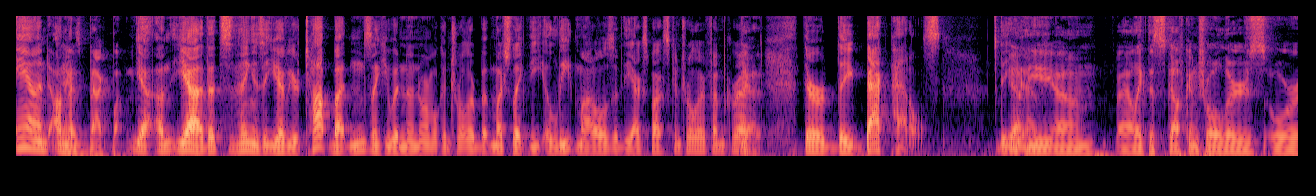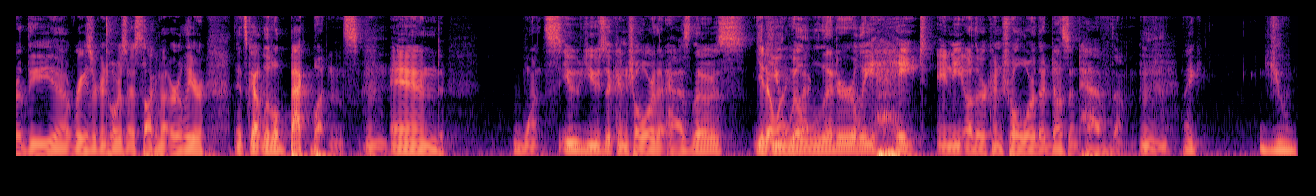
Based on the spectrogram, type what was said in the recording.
and on It the has back buttons. yeah, um, yeah. That's the thing is that you have your top buttons like you would in a normal controller, but much like the elite models of the Xbox controller, if I'm correct, Yeah. they're the back paddles. that Yeah, you have. the um, I like the SCUF controllers or the uh, Razer controllers I was talking about earlier. It's got little back buttons, Hmm. and once you use a controller that has those, You wanna will literally hate any other controller that doesn't have them. Hmm. Like you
